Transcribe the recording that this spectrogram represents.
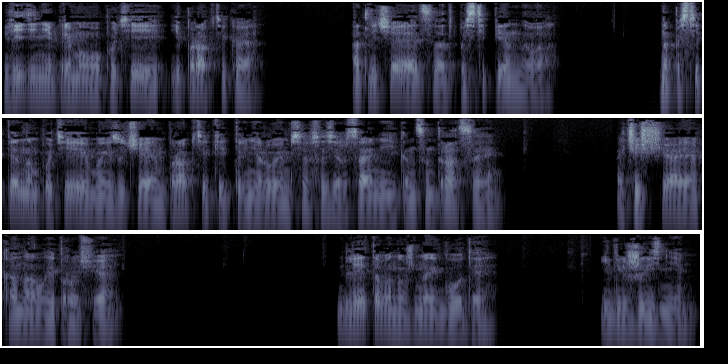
Видение прямого пути и практика отличается от постепенного. На постепенном пути мы изучаем практики, тренируемся в созерцании и концентрации, очищая каналы и прочее. Для этого нужны годы или жизни.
